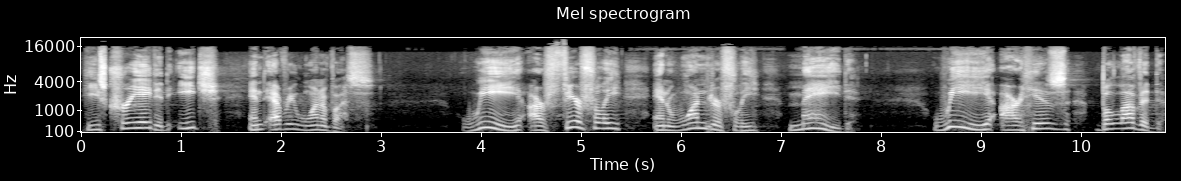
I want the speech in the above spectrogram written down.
He's created each and every one of us. We are fearfully and wonderfully made. We are His beloved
